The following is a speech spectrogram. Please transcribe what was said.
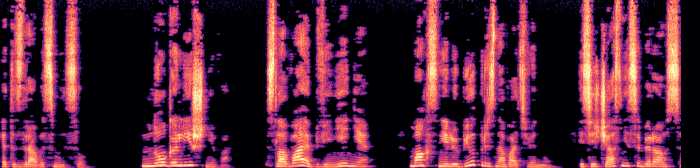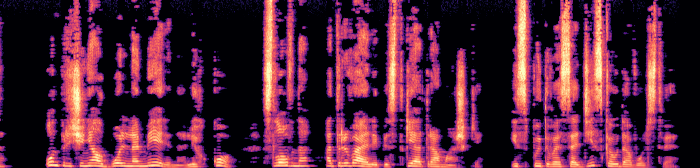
этот здравый смысл. Много лишнего. Слова и обвинения. Макс не любил признавать вину и сейчас не собирался. Он причинял боль намеренно, легко, словно отрывая лепестки от ромашки, испытывая садистское удовольствие,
